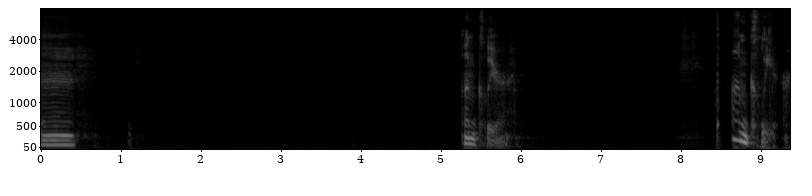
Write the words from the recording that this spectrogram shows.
Hmm. Unclear. Unclear.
